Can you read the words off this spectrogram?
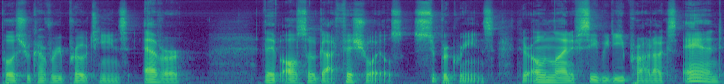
post recovery proteins ever. They've also got fish oils, super greens, their own line of CBD products, and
